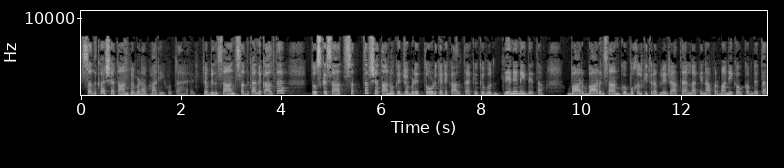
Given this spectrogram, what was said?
صدقہ شیطان پہ بڑا بھاری ہوتا ہے۔ جب انسان صدقہ نکالتا ہے، تو اس کے ساتھ ستر شیطانوں کے جبڑے توڑ کے نکالتا ہے، کیونکہ وہ دینے نہیں دیتا۔ بار بار انسان کو بخل کی طرف لے جاتا ہے، اللہ کی نافرمانی کا حکم دیتا ہے۔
